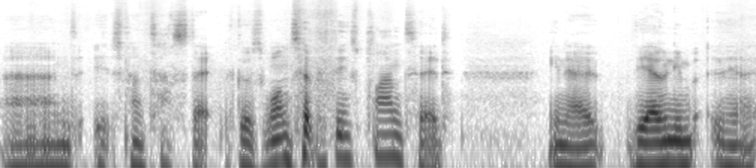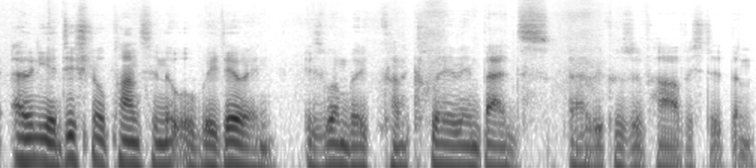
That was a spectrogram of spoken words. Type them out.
And it's fantastic because once everything's planted, you know, the only you know, only additional planting that we'll be doing is when we're kind of clearing beds uh, because we've harvested them.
